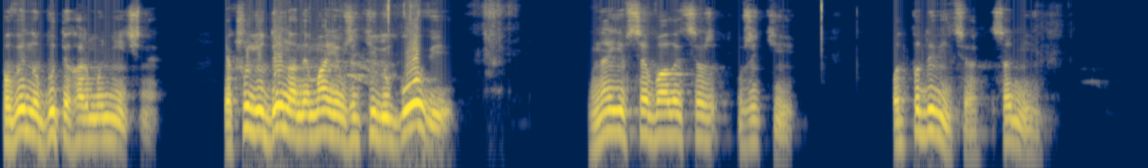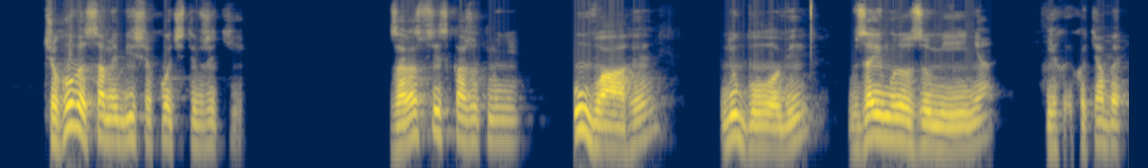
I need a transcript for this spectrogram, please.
повинно бути гармонічне. Якщо людина не має в житті любові, в неї все валиться в житті. От подивіться самі, чого ви саме більше хочете в житті? Зараз всі скажуть мені уваги, любові, взаєморозуміння, і хоча б,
